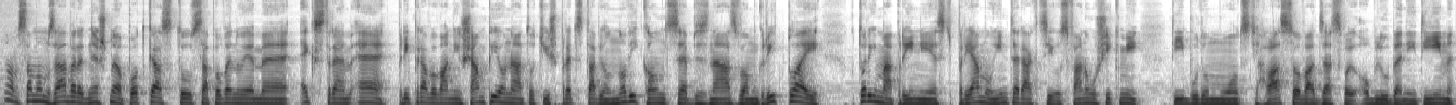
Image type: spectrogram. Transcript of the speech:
No a v samom závere dnešného podcastu sa povenujeme Extreme E. Pripravovaný šampionát totiž predstavil nový koncept s názvom Gridplay, ktorý má priniesť priamu interakciu s fanúšikmi, tí budú môcť hlasovať za svoj obľúbený tím.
